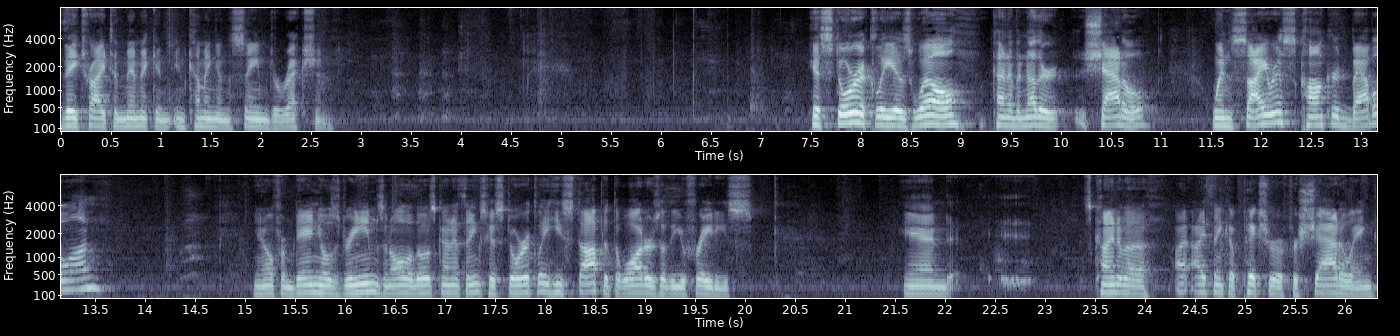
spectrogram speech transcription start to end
they try to mimic in, in coming in the same direction. Historically as well, kind of another shadow, when Cyrus conquered Babylon, you know, from Daniel's dreams and all of those kind of things, historically, he stopped at the waters of the Euphrates. And it's kind of a, I think, a picture, a foreshadowing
